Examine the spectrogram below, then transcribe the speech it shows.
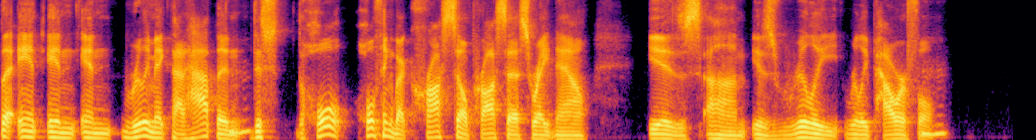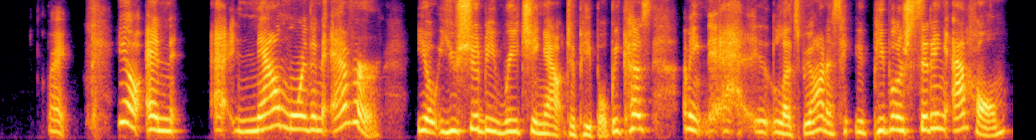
but and and and really make that happen. Mm-hmm. This the whole whole thing about cross sell process right now is um is really really powerful. Mm-hmm. Right. You know, and uh, now more than ever, you know you should be reaching out to people because i mean let's be honest people are sitting at home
